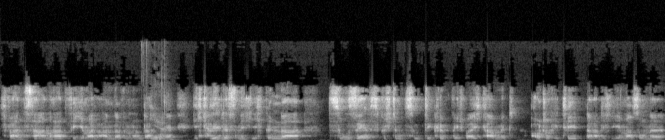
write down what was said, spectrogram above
ich war ein Zahnrad für jemand anderen und dachte ja. mir, ich will das nicht. Ich bin da zu selbstbestimmt, zu dickköpfig, weil ich kam mit Autorität, da hatte ich immer so eine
